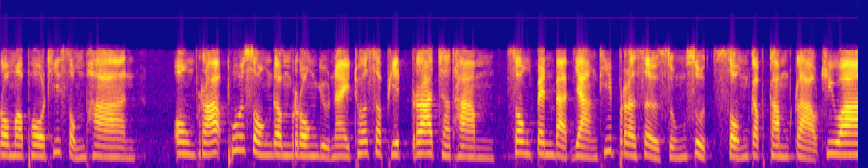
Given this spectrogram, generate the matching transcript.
รมโพธิสมภาร องค์พระผู้ทรงดำรงอยู่ในทศพิธราชธรรม ทรงเป็นแบบอย่างที่ประเสริฐสูงสุด สมกับคำกล่าวที่ว่า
